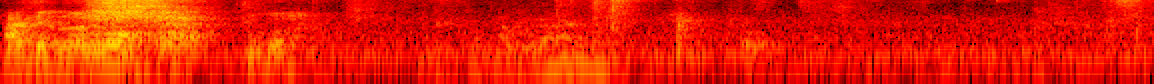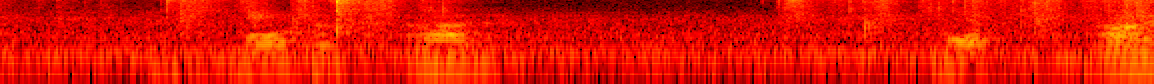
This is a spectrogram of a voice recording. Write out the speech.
2 triệu nữa đúng không? Đúng rồi. Buổi ra rồi một hai một hai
